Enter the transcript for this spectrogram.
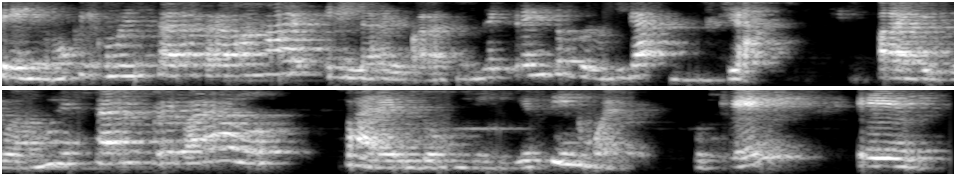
tenemos que comenzar a trabajar en la reparación de crédito, pero mira, ya, para que podamos estar preparados para el 2019, ¿ok? Eh,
